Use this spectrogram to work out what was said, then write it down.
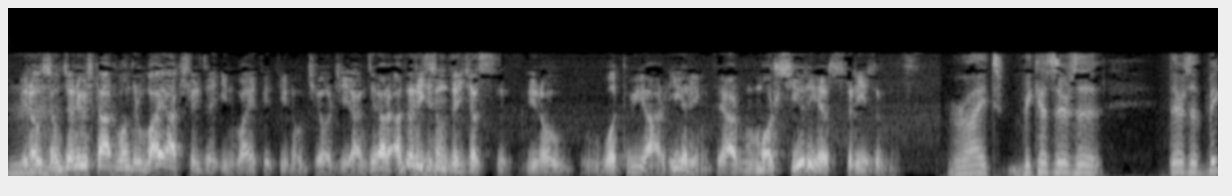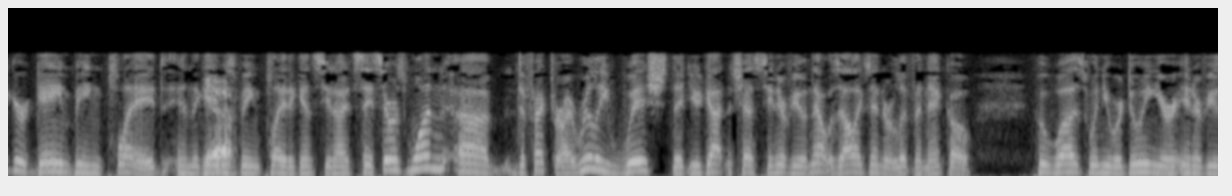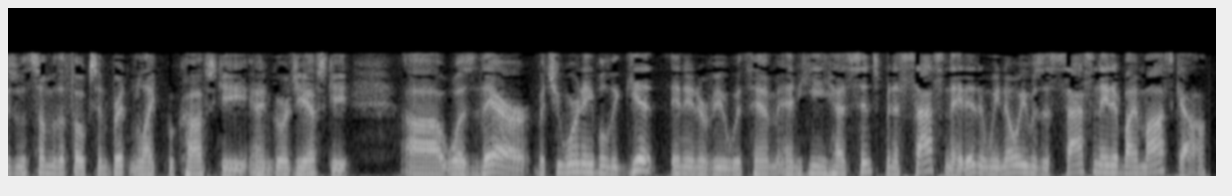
Mm. You know, so then you start wondering why actually they invited, you know, Georgia. And there are other reasons they just, you know, what we are hearing. There are more serious reasons. Right, because there's a there's a bigger game being played, and the game Yeah. is being played against the United States. There was one uh, defector I really wish that you'd gotten a chance to interview, and that was Alexander Litvinenko, who was, when you were doing your interviews with some of the folks in Britain like Bukovsky and Gordievsky, uh, was there, but you weren't able to get an interview with him, and he has since been assassinated, and we know he was assassinated by Moscow.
